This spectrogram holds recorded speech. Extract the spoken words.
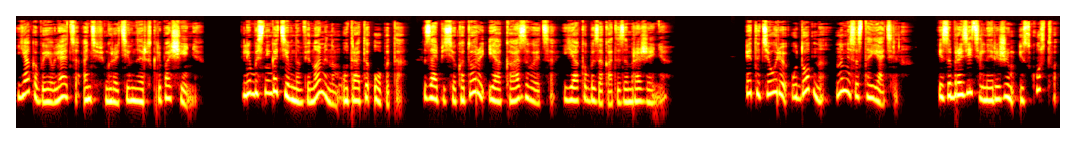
якобы является антифигуративное раскрепощение, либо с негативным феноменом утраты опыта, записью которой и оказывается якобы закат изображения. Эта теория удобна, но несостоятельна. Изобразительный режим искусства –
